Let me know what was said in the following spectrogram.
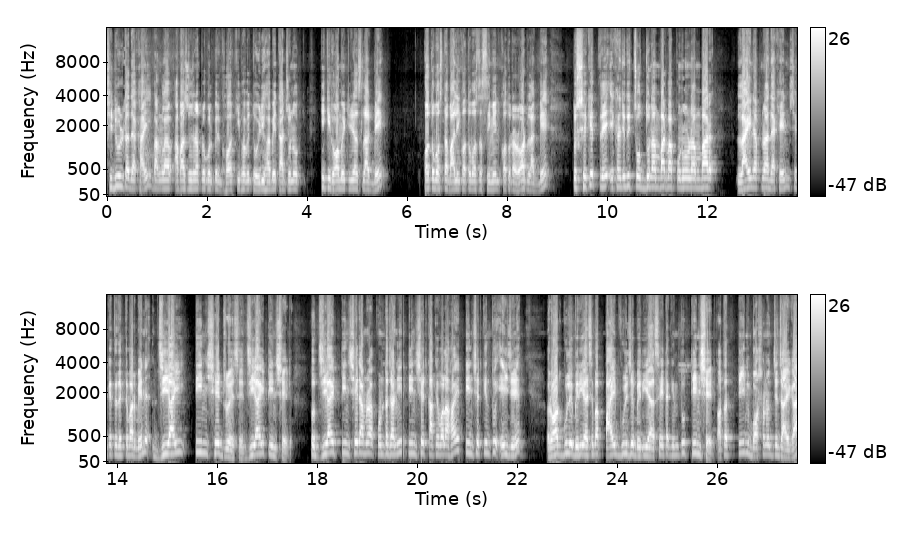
শিডিউলটা দেখাই, বাংলা আবাস যোজনা প্রকল্পের ঘর কীভাবে তৈরি হবে, তার জন্য কি কি র মেটেরিয়ালস লাগবে কত বস্তা বালি, কত বস্তা সিমেন্ট, কতটা রড লাগবে? তো সেক্ষেত্রে এখানে যদি চোদ্দ নাম্বার বা পনেরো নাম্বার লাইন আপনারা দেখেন, সেক্ষেত্রে দেখতে পারবেন জিআই টিন শেড রয়েছে জিআই টিন শেড। তো জিআই টিন শেড আমরা কোনটা জানি? টিন শেড কাকে বলা হয়? টিন শেড কিন্তু এই যে রডগুলি বেরিয়ে আছে বা পাইপগুলি যে বেরিয়ে আছে, এটা কিন্তু টিন শেড, অর্থাৎ টিন বসানোর যে জায়গা,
